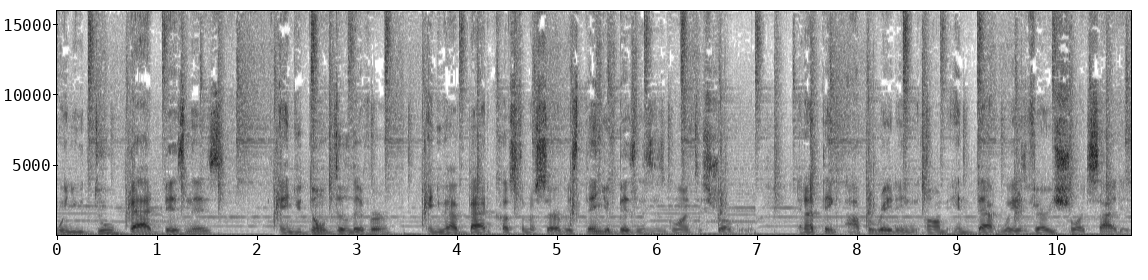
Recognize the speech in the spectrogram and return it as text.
when you do bad business, and you don't deliver and you have bad customer service, then your business is going to struggle. And I think operating um, in that way is very short sighted.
